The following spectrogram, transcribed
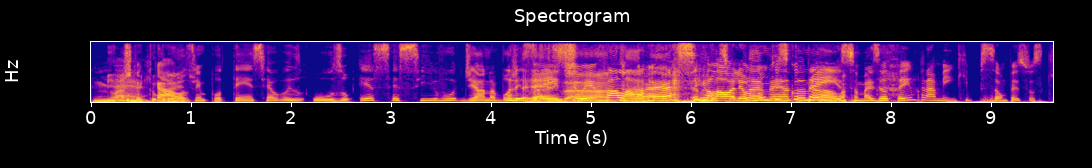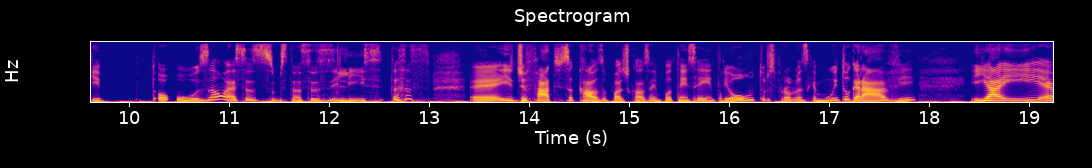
mito acho que muito causa grande. impotência o uso excessivo de anabolizantes. É, que eu ia falar. Não é assim eu ia falar, olha, eu nunca escutei não. isso, mas eu tenho pra mim que são pessoas que usam essas substâncias ilícitas é, e de fato isso causa pode causar impotência entre outros problemas que é muito grave e aí é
